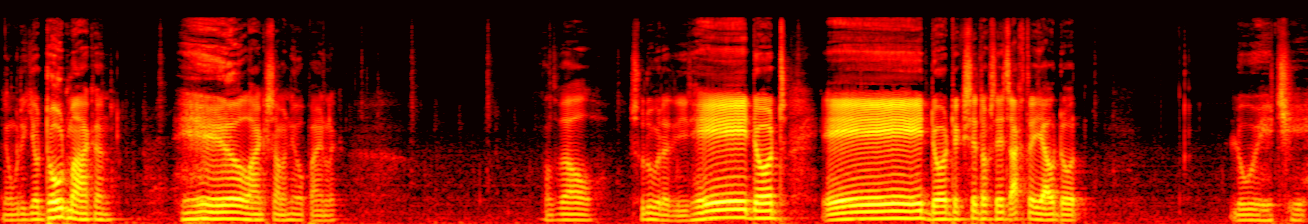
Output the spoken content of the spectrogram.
Dan moet ik jou doodmaken. Heel langzaam en heel pijnlijk. Want wel, zo doen we dat niet. Hé, hey, dood. Hé, hey, dood. Ik zit nog steeds achter jou, dood. Luigi.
